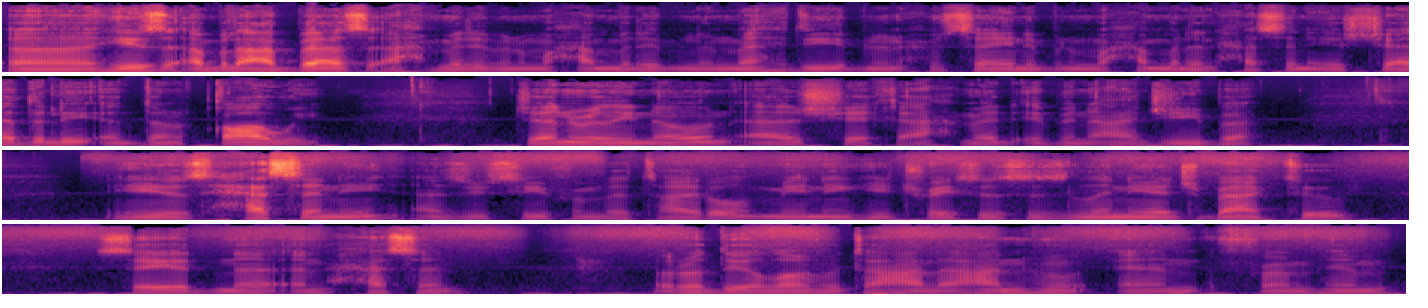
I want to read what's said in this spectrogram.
Uh, he is Abu Abbas Ahmed ibn Muhammad ibn Mahdi ibn Hussein ibn Muhammad al-Hasani al-Shadili al-Darqawi, generally known as Sheikh Ahmed ibn Ajiba. He is Hassani, as you see from the title, meaning he traces his lineage back to Sayyidina al-Hasan radiallahu ta'ala anhu and from him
